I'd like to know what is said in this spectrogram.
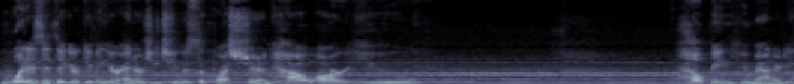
What is it that you're giving your energy to? Is the question. How are you? Helping humanity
